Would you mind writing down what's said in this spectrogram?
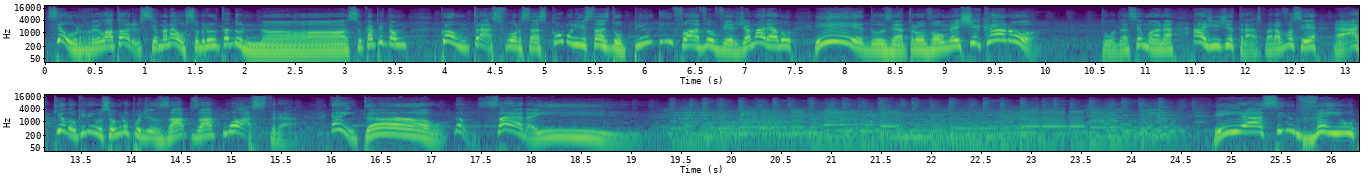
seu relatório semanal sobre a luta do nosso capitão contra as forças comunistas do Pinto Inflável Verde Amarelo e do Zé Trovão Mexicano. Toda semana a gente traz para você aquilo que nem o seu grupo de Zap Zap mostra. Então, não saia daí! E assim veio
